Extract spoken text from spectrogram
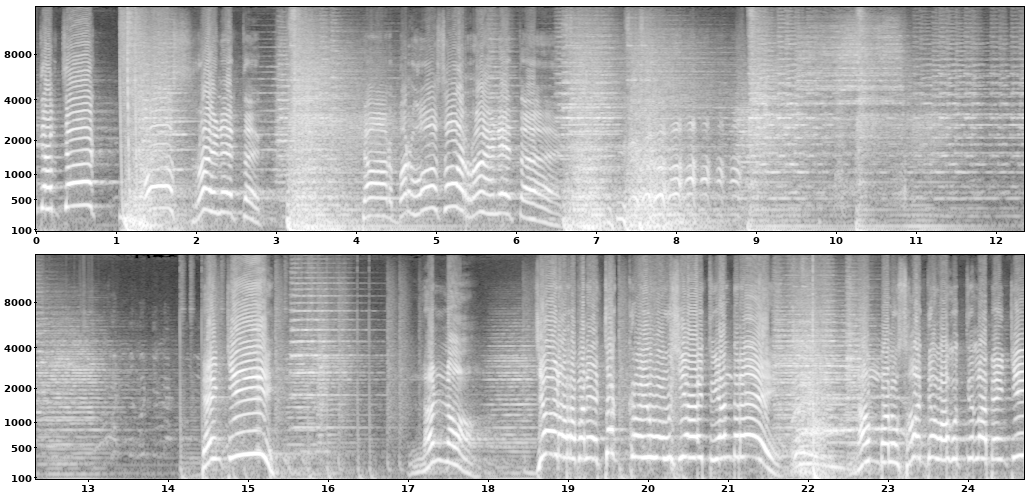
जब तक होश रहने तक प्यार भरोसा रहने तक ಬೆಂಕಿ ನನ್ನ ಜೇಡರ ಮನೆ ಚಕ್ರ ಇರುವ ವಿಷಯ ಆಯಿತು ಎಂದರೆ ನಂಬಲು ಸಾಧ್ಯವಾಗುತ್ತಿಲ್ಲ ಬೆಂಕಿ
